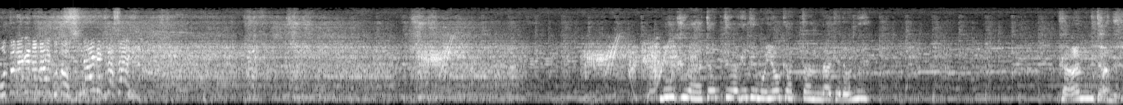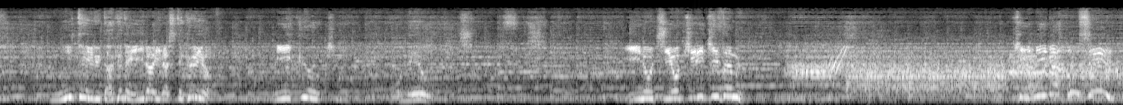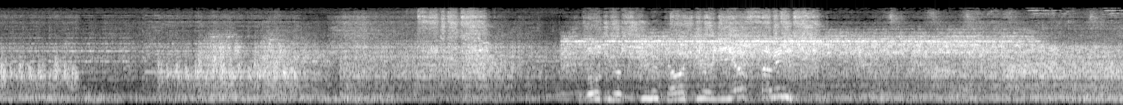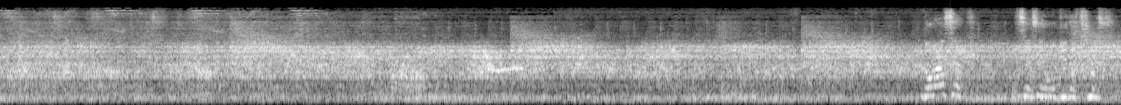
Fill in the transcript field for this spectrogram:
大人げのないことをしないでください。僕は当たってあげてもよかったんだけどね。ガンダム見ているだけでイライラしてくるよ。肉を切り骨を断ち命を切り刻む。君が欲しい。僕の尽きぬ渇きを癒すために。ドランス。戦線を離脱します。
